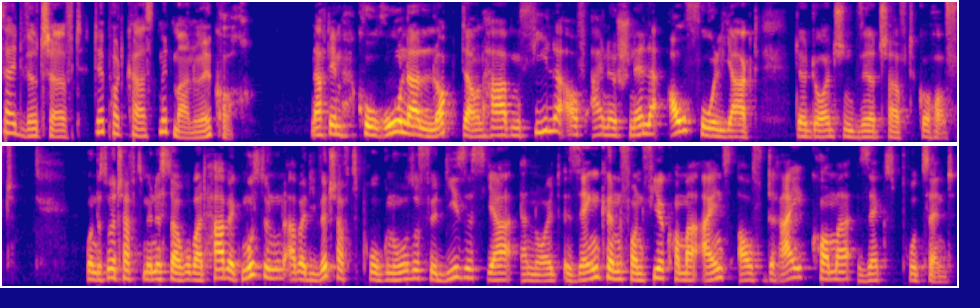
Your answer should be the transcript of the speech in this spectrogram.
Inside Wirtschaft, der Podcast mit Manuel Koch. Nach dem Corona-Lockdown haben viele auf eine schnelle Aufholjagd der deutschen Wirtschaft gehofft. Bundeswirtschaftsminister Robert Habeck musste nun aber die Wirtschaftsprognose für dieses Jahr erneut senken von 4,1 auf 3,6 Prozent.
